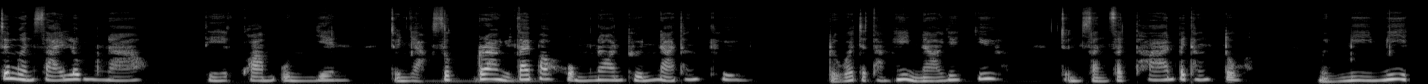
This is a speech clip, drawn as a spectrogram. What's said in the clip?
จะเหมือนสายลมหนาวที่ให้ความอุ่นเย็นจนอยากซุกร่างอยู่ใต้ผ้าห่มนอนผืนหนาทั้งคืน หรือว่าจะทำให้หนาวเยือกจนสั่นสะท้านไปทั้งตัว เหมือนมีมีด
